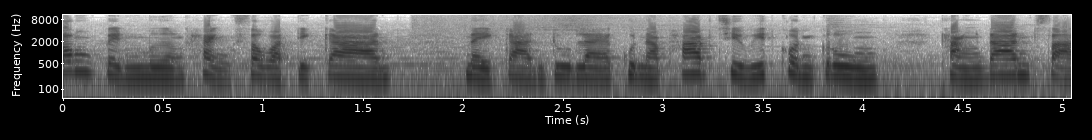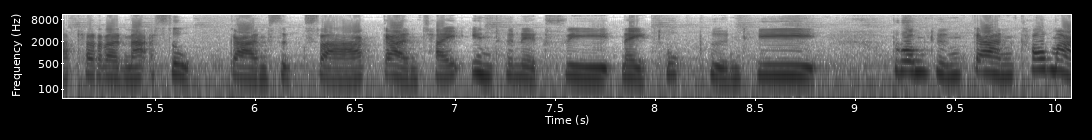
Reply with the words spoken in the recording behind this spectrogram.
ต้องเป็นเมืองแห่งสวัสดิการ ในการดูแลคุณภาพชีวิตคนกรุงทางด้านสาธารณสุข การศึกษาการใช้อินเทอร์เน็ตฟรีในทุกพื้นที่ รวมถึงการเข้ามา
